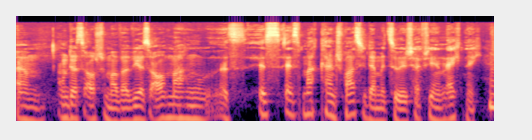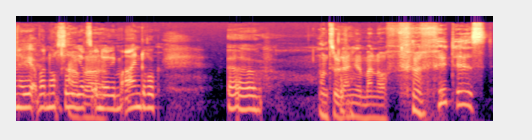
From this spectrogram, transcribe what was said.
Ähm, und das auch schon mal, weil wir es auch machen. Es, es, es macht keinen Spaß, sich damit zu beschäftigen, echt nicht. Nee, aber noch so Aber- jetzt unter dem Eindruck, äh, Und solange man noch fit ist,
